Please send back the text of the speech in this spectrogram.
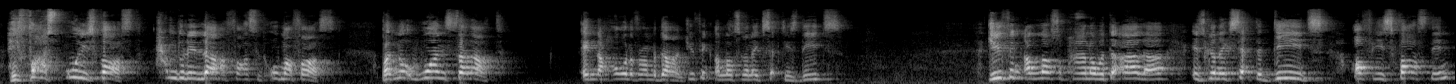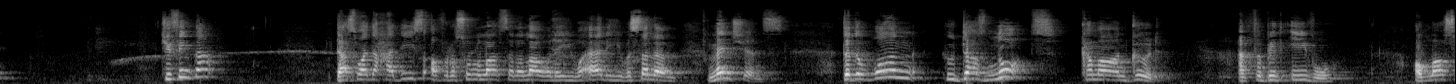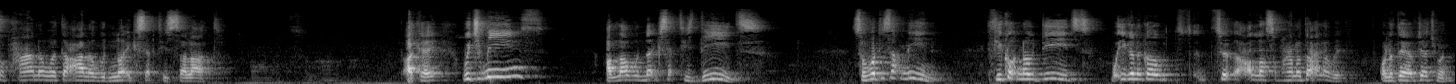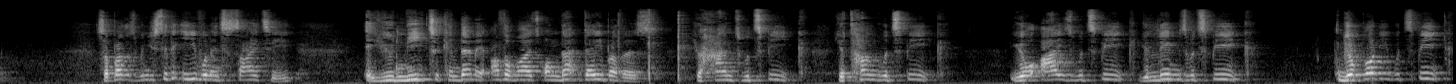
He fasts all his fast. Alhamdulillah, I fasted all my fast. But not one salat in the whole of Ramadan. Do you think Allah's going to accept his deeds? Do you think Allah subhanahu wa ta'ala is going to accept the deeds of his fasting? Do you think that? That's why the hadith of Rasulullah sallallahu alihi wasallam mentions that the one who does not command good and forbid evil, Allah subhanahu wa ta'ala would not accept his salat. Okay? Which means Allah would not accept his deeds. So what does that mean? If you've got no deeds, what are you going to go to Allah subhanahu wa ta'ala with on the day of judgment? So brothers, when you see the evil in society, eh, you need to condemn it. Otherwise, on that day, brothers, your hands would speak, your tongue would speak, your eyes would speak, your limbs would speak, your body would speak.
